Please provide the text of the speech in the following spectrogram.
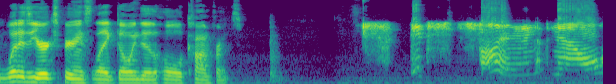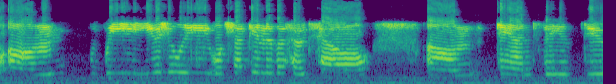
what is your experience like going to the whole conference? It's fun now. Um, we usually will check into the hotel, um, and they do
